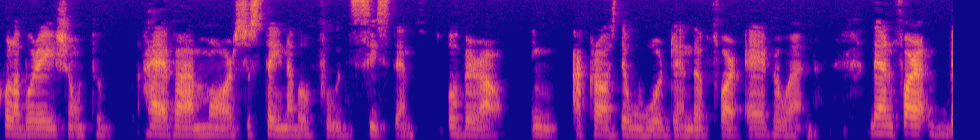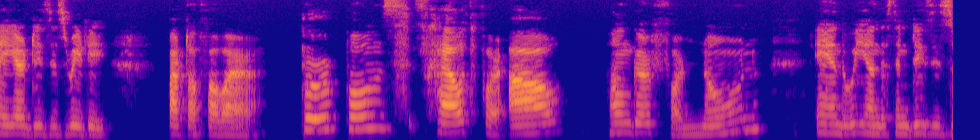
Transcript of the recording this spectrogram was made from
collaboration to have a more sustainable food system overall in, across the world and for everyone. Then, for Bayer, this is really part of our purpose: health for all, hunger for none, and we understand this is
